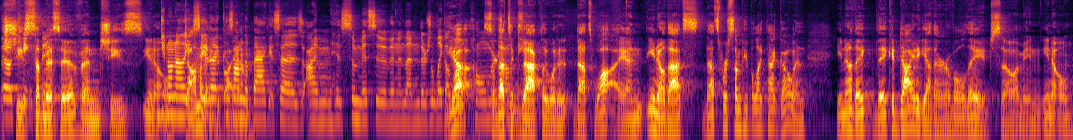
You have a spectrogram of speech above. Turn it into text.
A kink she's thing. submissive and she's you know You know, now that you say that, because on the back it says, I'm his submissive, and, and then there's like a little yeah, poem so that's something. exactly what it. That's why, and you know, that's that's where some people like that go, and you know, they they could die together of old age. So I mean, you know,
